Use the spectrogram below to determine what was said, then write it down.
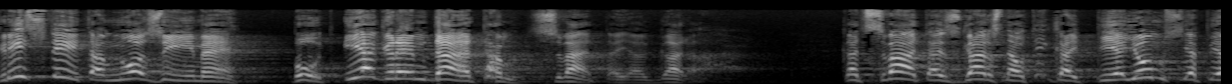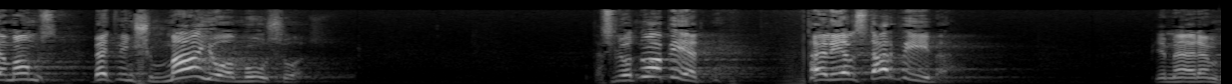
kristītam nozīmē būt iegremdētam svētajā garā. Kad svētais gars nav tikai pie jums, ja pie mums, bet viņš mājo mūsos. Tas ļoti nopietni. Tā ir liela starpība. Piemēram,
